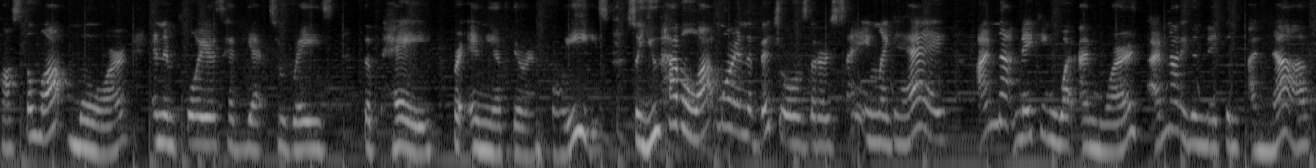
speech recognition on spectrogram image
cost a lot more, and employers have yet to raise the pay for any of their employees. So you have a lot more individuals that are saying like, hey, I'm not making what I'm worth. I'm not even making enough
